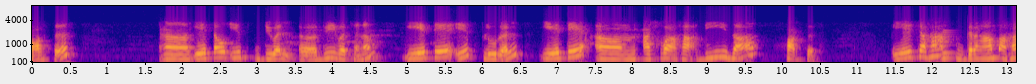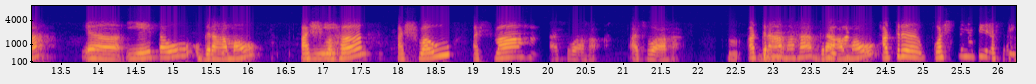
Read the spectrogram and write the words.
हार्सस् एतौ इस् ड्युवल् द्विवचनम् एते इस् प्लूरल् एते अश्वाः दीस् आर् हार्सस् एषः ग्रामः एतौ ग्रामौ अश्वः अश्वौ अश्वाः। अश्वाः अश्वाः। ग्रामः ग्रामौ। अत्र क्वश्चन् अपि अस्ति।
